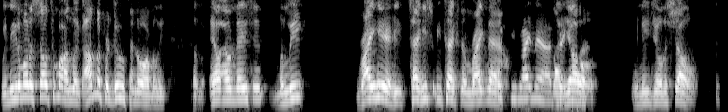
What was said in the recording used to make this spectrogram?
We need him on the show tomorrow. Look, I'm the producer normally. LL Nation, Malik, right here. He te- he should be texting him right now. Right now. Like, yo, We need you on the show We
